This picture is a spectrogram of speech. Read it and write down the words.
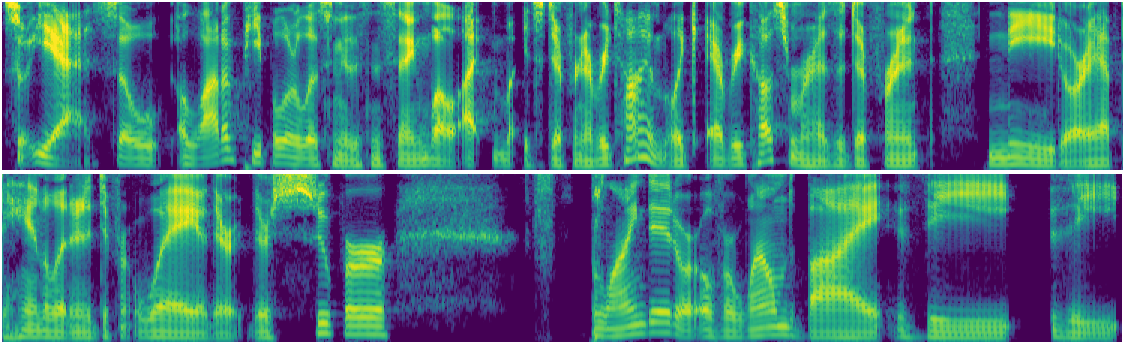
So yeah, so a lot of people are listening to this and saying, "Well, I, it's different every time. Like every customer has a different need, or I have to handle it in a different way." Or they're they're super blinded or overwhelmed by the the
